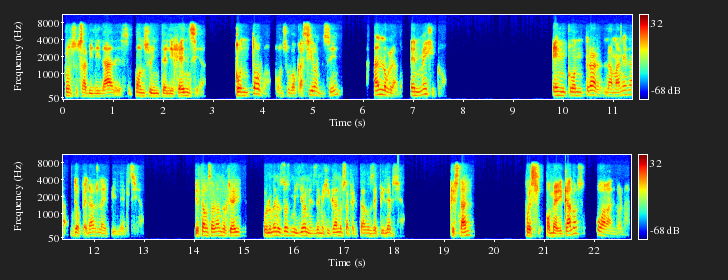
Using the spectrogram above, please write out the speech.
con sus habilidades, con su inteligencia, con todo, con su vocación, ¿sí? Han logrado en México encontrar la manera de operar la epilepsia. Y estamos hablando que hay por lo menos dos millones de mexicanos afectados de epilepsia que están, pues, o medicados o abandonados.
